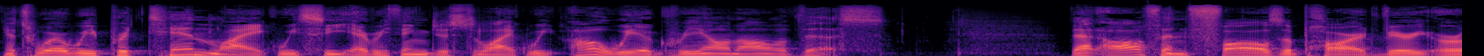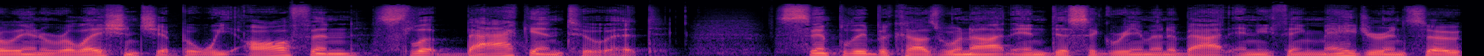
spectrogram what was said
It's where we pretend like we see everything just alike. We, oh, we agree on all of this that often falls apart very early in a relationship, but we often slip back into it simply because we're not in disagreement about anything major. And so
